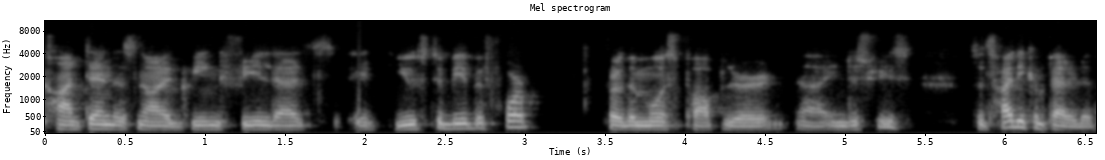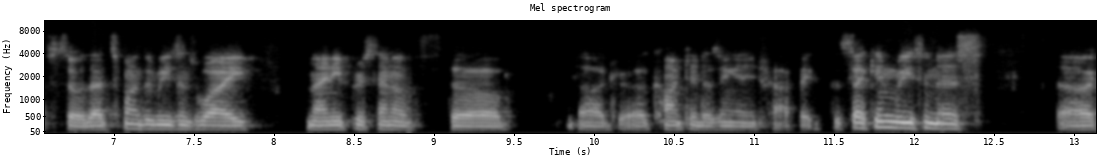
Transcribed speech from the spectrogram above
content is not a green field as it used to be before for the most popular uh, industries. So it's highly competitive. So that's one of the reasons why 90% of the uh, uh, content doesn't get any traffic. The second reason is uh,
